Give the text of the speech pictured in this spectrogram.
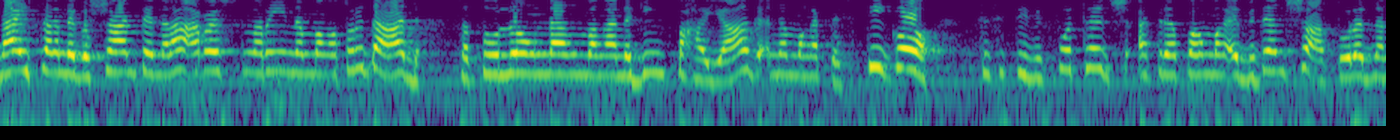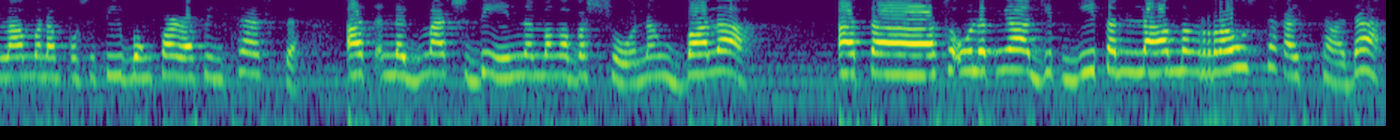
na isang negosyante na na-arrest na rin ng mga otoridad sa tulong ng mga naging pahayag ng mga testigo, CCTV footage at iba pang mga ebidensya tulad na laman ng positibong paraffin test at nag-match din ng mga basyo ng bala. At ah, sa ulat nga, gitgitan lamang raw sa kalsada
